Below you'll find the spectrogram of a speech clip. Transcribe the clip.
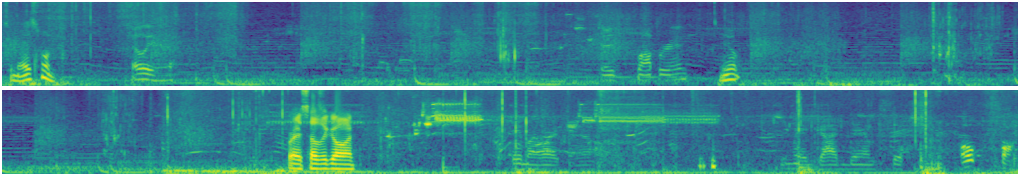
It's a nice one. Hell yeah. There's flopper in. Yep. Bryce, how's it going? Hate my life right now. you made goddamn fish. Oh fuck.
